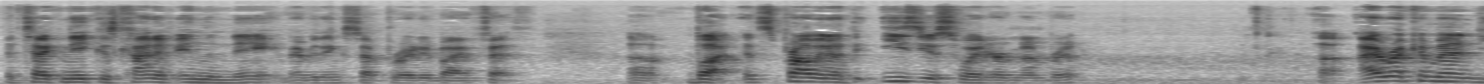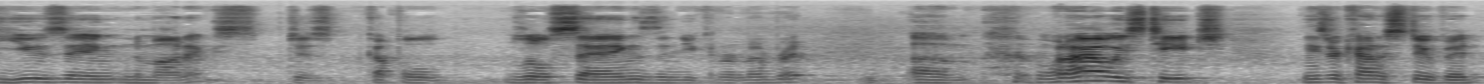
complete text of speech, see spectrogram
the technique is kind of in the name. Everything's separated by a fifth. Uh, but it's probably not the easiest way to remember it. Uh, I recommend using mnemonics, just a couple little sayings, and you can remember it. Um, what I always teach, these are kind of stupid,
